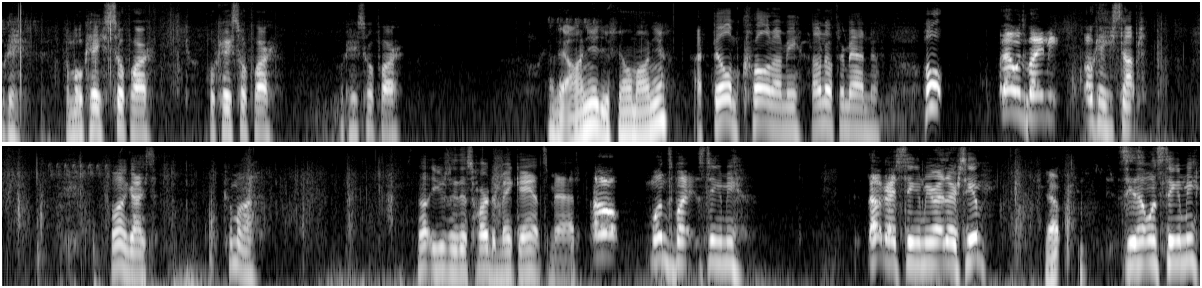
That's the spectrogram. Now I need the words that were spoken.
Okay. I'm okay so far. Okay so far. Okay so far. Are they on you? Do you feel them on you? I feel them crawling on me. I don't know if they're mad enough. Oh, that one's biting me. Okay, he stopped. Come on, guys. Come on. It's not usually this hard to make ants mad. Oh, one's biting, stinging me. That guy's stinging me right there. See him? Yep. See that one stinging me?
